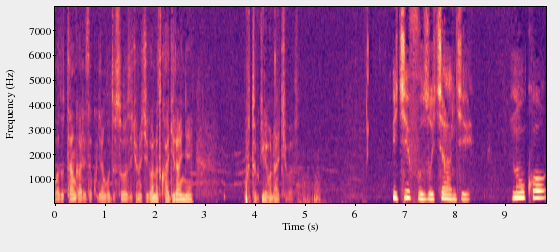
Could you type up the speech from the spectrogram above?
wadutangariza kugira ngo dusoze kino kiganiro twagiranye utubwireho nta kibazo. Icyifuzo cyanjye ni uko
